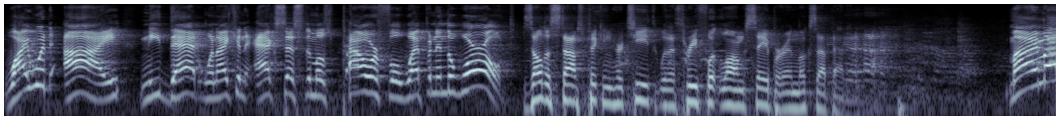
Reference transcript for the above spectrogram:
Why would I need that when I can access the most powerful weapon in the world? Zelda stops picking her teeth with a three foot long saber and looks up at him. My mind!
